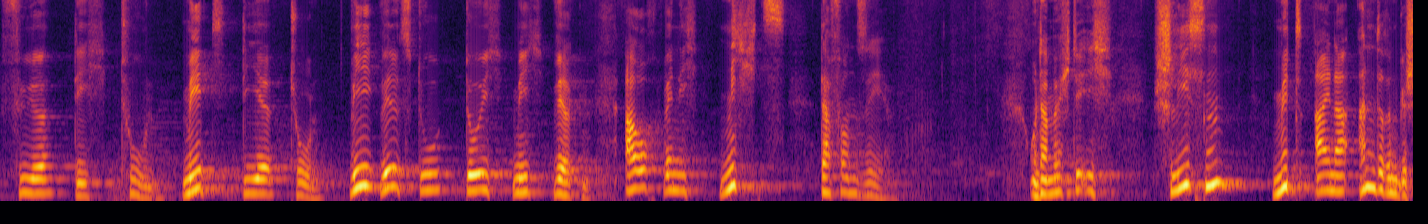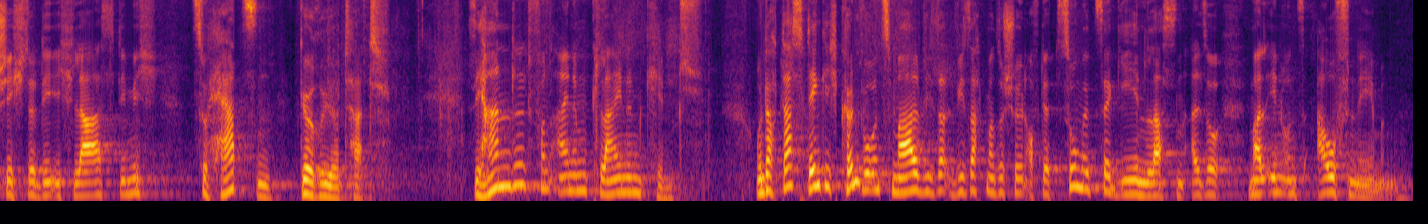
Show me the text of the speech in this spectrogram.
für dich tun, mit dir tun? Wie willst du durch mich wirken, auch wenn ich nichts davon sehe? Und da möchte ich schließen mit einer anderen Geschichte, die ich las, die mich zu Herzen gerührt hat. Sie handelt von einem kleinen Kind. Und auch das, denke ich, können wir uns mal, wie, sagt man so schön, auf der Zunge zergehen lassen, also mal in uns aufnehmen.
